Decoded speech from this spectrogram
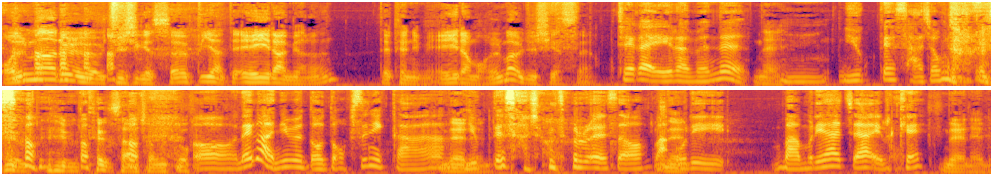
얼마를 주시겠어요? B한테 A라면은 대표님이 A라면 얼마를 주시겠어요? 제가 A라면은 네. 음, 6대 4 정도로 해서 6대 4 정도. 어, 내가 아니면 너도 없으니까 네네네. 6대 4 정도로 해서 마, 네. 마무리하자 이렇게. 네 네 네.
